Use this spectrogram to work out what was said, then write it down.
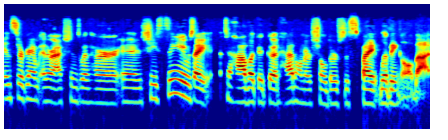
Instagram interactions with her, and she seems like to have like a good head on her shoulders despite living all that.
